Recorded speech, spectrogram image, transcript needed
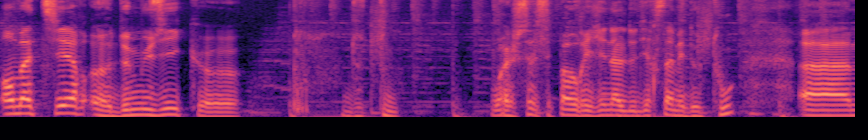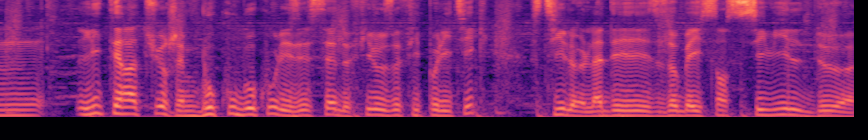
en matière euh, de musique, euh, de tout. Ouais, je sais, c'est pas original de dire ça, mais de tout. Euh, littérature, j'aime beaucoup, beaucoup les essais de philosophie politique, style La désobéissance civile de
